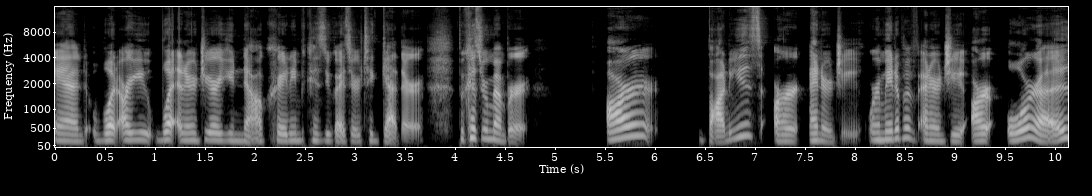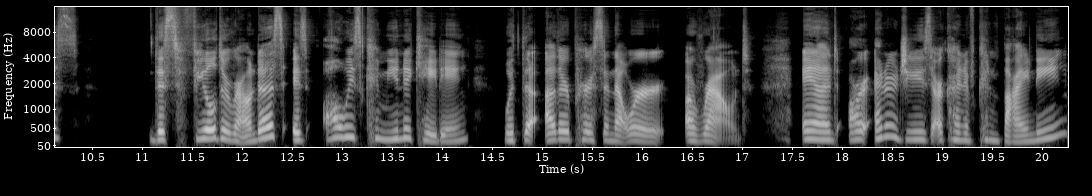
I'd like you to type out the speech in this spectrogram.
and what are you what energy are you now creating because you guys are together because remember our bodies are energy. We're made up of energy. Our auras, this field around us, is always communicating with the other person that we're around. And our energies are kind of combining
